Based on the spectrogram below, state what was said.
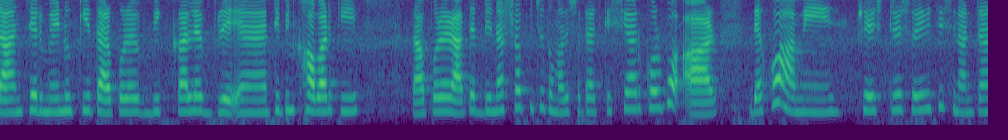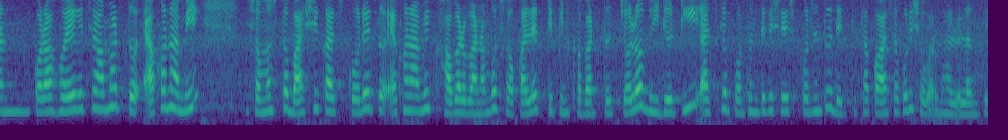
লাঞ্চের মেনু কি, তারপরে বিকালে টিফিন খাবার কি তারপরে রাতের ডিনার সব কিছু তোমাদের সাথে আজকে শেয়ার করব। আর দেখো, আমি ফ্রেশ ট্রেশ হয়ে গেছি, স্নান টান করা হয়ে গেছে আমার। তো এখন আমি সমস্ত বাসি কাজ করে, তো এখন আমি খাবার বানাবো সকালের টিফিন খাবার। তো চলো ভিডিওটি আজকে প্রথম থেকে শেষ পর্যন্ত দেখতে থাকো, আশা করি সবার ভালো লাগবে।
